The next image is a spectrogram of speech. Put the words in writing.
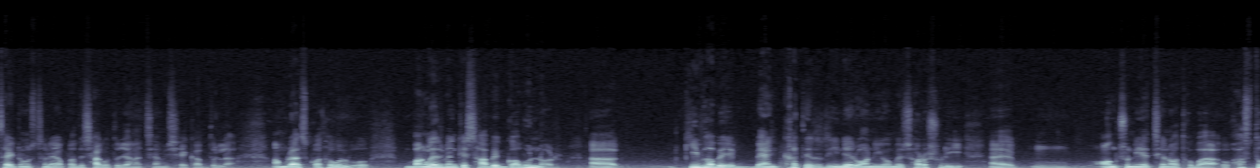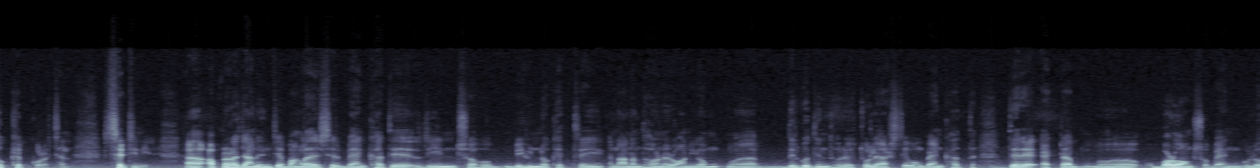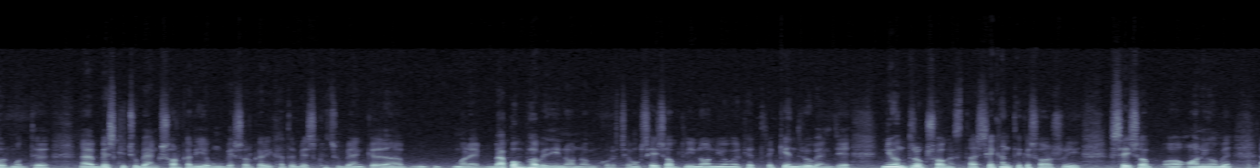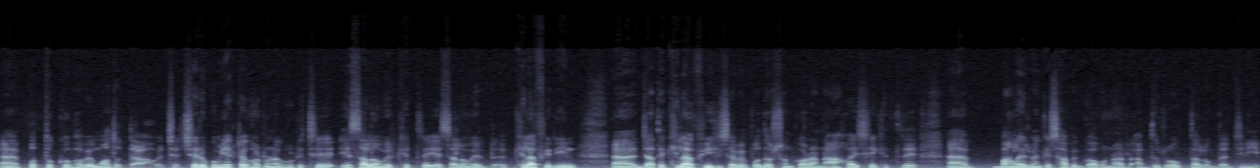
Site অনুষ্ঠানে আপনাদের স্বাগত জানাচ্ছি আমি শেখ আবদুল্লাহ। আমরা আজ কথা বলব বাংলাদেশ ব্যাংকের সাবেক গভর্নর কীভাবে ব্যাংক খাতের ঋণের অনিয়মে সরাসরি অংশ নিয়েছেন অথবা হস্তক্ষেপ করেছেন সেটি নিয়ে। আপনারা জানেন যে বাংলাদেশের ব্যাংক খাতে ঋণ সহ বিভিন্ন ক্ষেত্রেই নানান ধরনের অনিয়ম দীর্ঘদিন ধরে চলে আসছে এবং ব্যাংক খাতের একটা বড় অংশ ব্যাংকগুলোর মধ্যে বেশ কিছু ব্যাংক সরকারি এবং বেসরকারি খাতে বেশ কিছু ব্যাংক মানে ব্যাপকভাবে ঋণ অনিয়ম করেছে এবং সেই সব ঋণ অনিয়মের ক্ষেত্রে কেন্দ্রীয় ব্যাংক যে নিয়ন্ত্রক সংস্থা সেখান থেকে সরাসরি সেই সব অনিয়মে প্রত্যক্ষভাবে মদত দেওয়া হয়েছে। সেরকমই একটা ঘটনা ঘটেছে এস আলমের ক্ষেত্রে, এসালমের খেলাফি ঋণ যাতে খেলাফি হিসাবে প্রদর্শন করা না হয়, সেক্ষেত্রে বাংলাদেশ ব্যাংকের সাবেক গভর্নর আব্দুর রৌফ তালুকদার যিনি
